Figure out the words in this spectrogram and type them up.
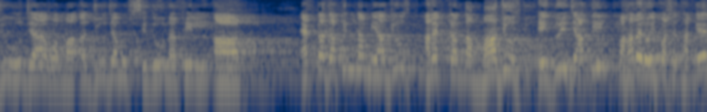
জুজা ওয়া মাজুজা মুফসিদুনা ফিল আরদ। একটা জাতির নাম ইয়াজুজ আর একটার নাম মাজুজ। এই দুই জাতি পাহাড়ের ওই পাশে থাকে,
